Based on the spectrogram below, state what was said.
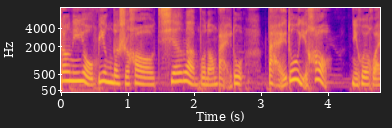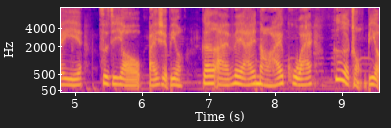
当你有病的时候，千万不能百度。百度以后，你会怀疑自己有白血病、肝癌、胃癌、脑癌、骨癌，各种病。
